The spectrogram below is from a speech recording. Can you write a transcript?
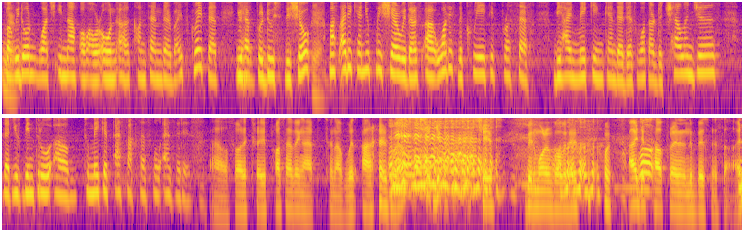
but Yeah. we don't watch enough of our own uh, content there. But it's great that you have produced the show. Yeah. Mas Adi, can you please share with us uh, what is the creative process behind making Ken Dedes? What are the challenges that you've been through um, to make it as successful as it is? Well, for the creative process, I think I have to turn up with Ara as well. she, she's been more involved in it. I just Well- help her in the business side.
